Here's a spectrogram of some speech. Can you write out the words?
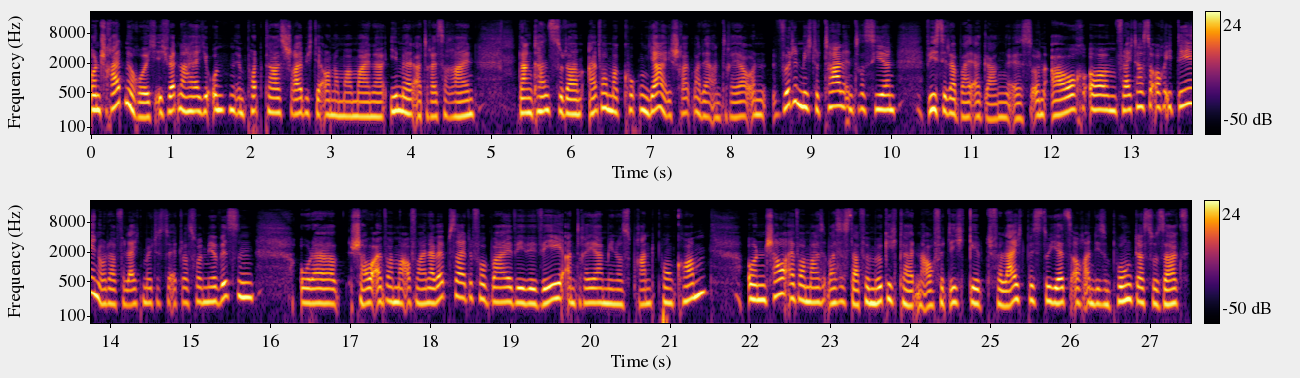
Und schreib mir ruhig. Ich werde nachher hier unten im Podcast, schreibe ich dir auch nochmal meine E-Mail-Adresse rein dann kannst du da einfach mal gucken, ja, ich schreibe mal der Andrea und würde mich total interessieren, wie es dir dabei ergangen ist. Und auch, ähm, vielleicht hast du auch Ideen oder vielleicht möchtest du etwas von mir wissen oder schau einfach mal auf meiner Webseite vorbei, www.andrea-brand.com und schau einfach mal, was es da für Möglichkeiten auch für dich gibt. Vielleicht bist du jetzt auch an diesem Punkt, dass du sagst,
